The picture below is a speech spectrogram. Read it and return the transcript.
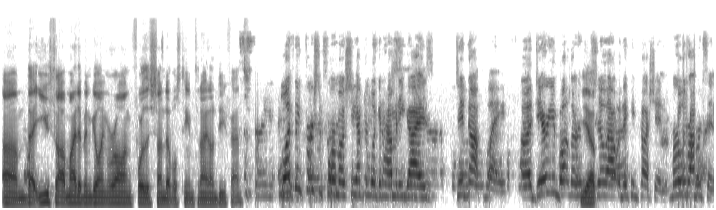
um, that you thought might have been going wrong for the Sun Devils team tonight on defense? Well, I think first and foremost, you have to look at how many guys did not play. Uh, Darien Butler Yep. still out with a concussion. Merlin Robertson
